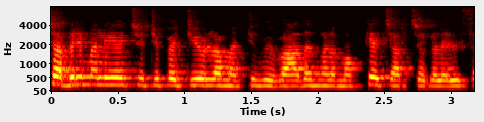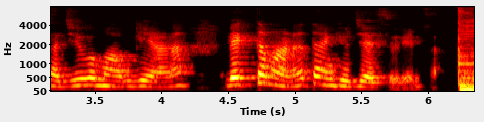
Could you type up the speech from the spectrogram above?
ശബരിമലയെ ചുറ്റിപ്പറ്റിയുള്ള മറ്റു വിവാദങ്ങളും ഒക്കെ ചർച്ചകളിൽ സജീവമാവുകയാണ്. വ്യക്തമാണ്. Thank you Jayasuryan sir.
